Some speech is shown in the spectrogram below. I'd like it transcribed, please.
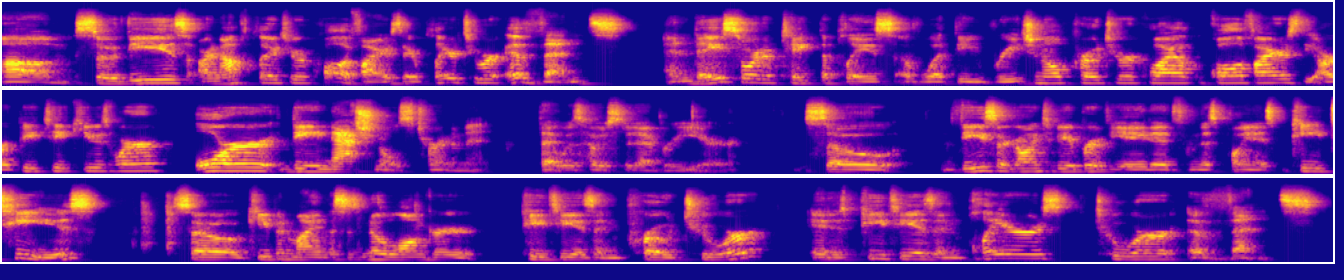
Um, so these are not the Player Tour qualifiers, they're Player Tour events, and they sort of take the place of what the regional Pro Tour qual- qualifiers, the RPTQs, were, or the Nationals tournament that was hosted every year. So these are going to be abbreviated from this point as PTs. So keep in mind this is no longer PT as in Pro Tour, it is PT as in Players Tour Events.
